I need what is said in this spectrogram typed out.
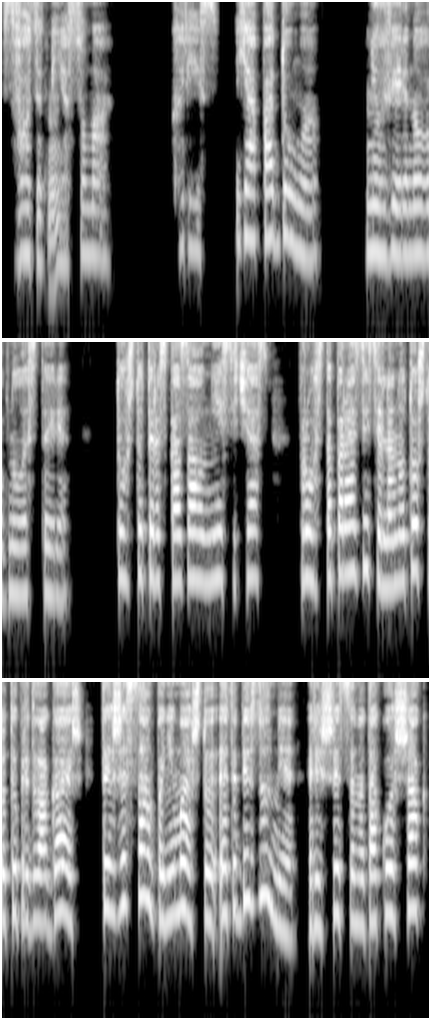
сводит меня с ума. Крис, я подумаю, неуверенно улыбнулась Терри. То, что ты рассказал мне сейчас, просто поразительно, но то, что ты предлагаешь, ты же сам понимаешь, что это безумие. Решиться на такой шаг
